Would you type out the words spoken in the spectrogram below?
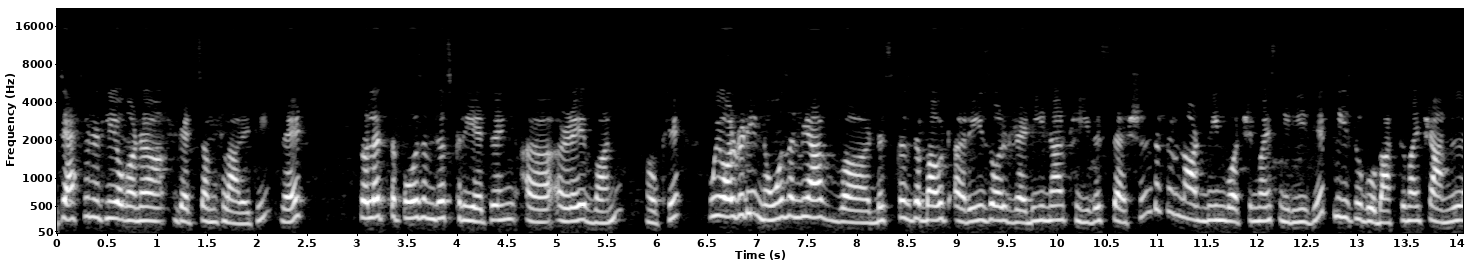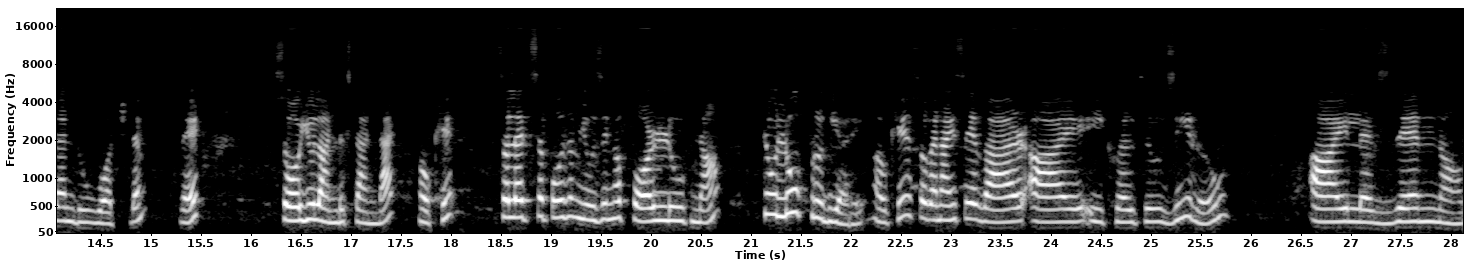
definitely you're gonna get some clarity right? So let's suppose i'm just creating uh, array 1 okay? We already knows and we have uh, discussed about arrays already in our previous sessions. If you've not been watching my series yet please do go back to my channel and do watch them right? So you'll understand that okay? So let's suppose i'm using a for loop now to loop through the array. Okay, so when I say var i equal to 0, i less than, uh,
